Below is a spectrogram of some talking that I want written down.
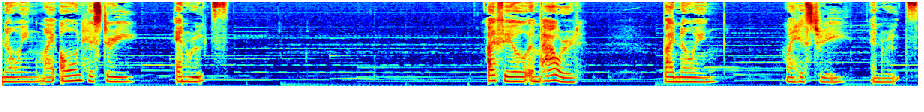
knowing my own history and roots. I feel empowered by knowing my history and roots.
